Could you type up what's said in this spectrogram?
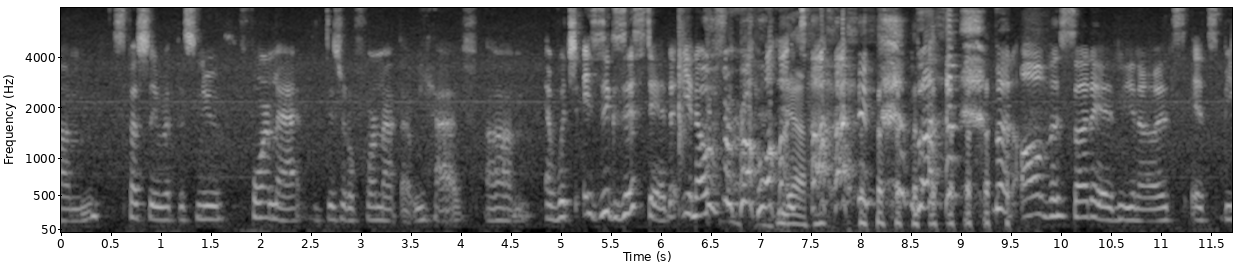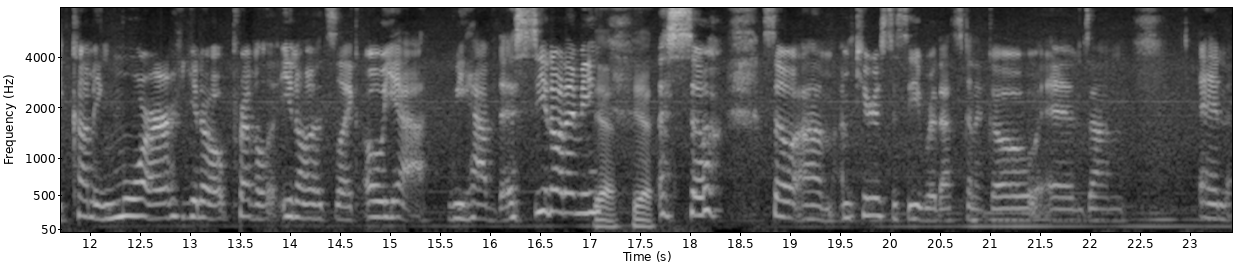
um, especially with this new format the digital format that we have um, and which has existed you know for a long Yeah. time but but all of a sudden you know it's it's becoming more you know prevalent you know it's like oh yeah we have this you know what i mean Yeah. Yeah. so so um, i'm curious to see where that's going to go and um, and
